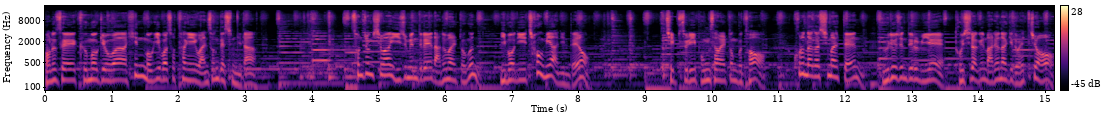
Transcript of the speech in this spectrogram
어느새 금어교와 흰 목이버섯탕이 완성됐습니다. 손중 씨와 이주민들의 나눔 활동은 이번이 처음이 아닌데요. 집수리 봉사 활동부터 코로나가 심할 땐 의료진들을 위해 도시락을 마련하기도 했죠.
